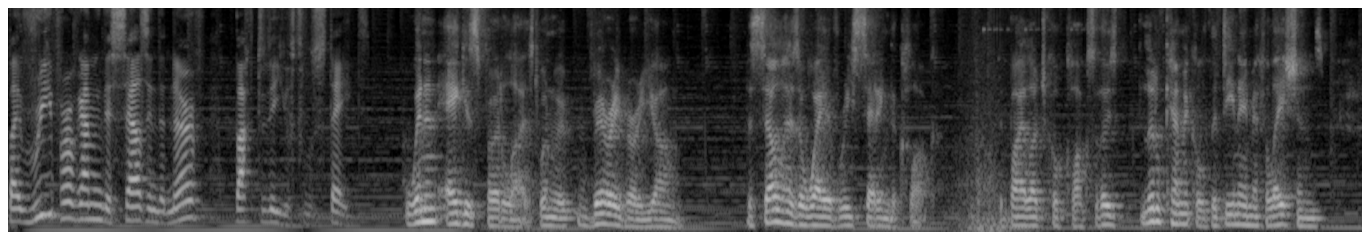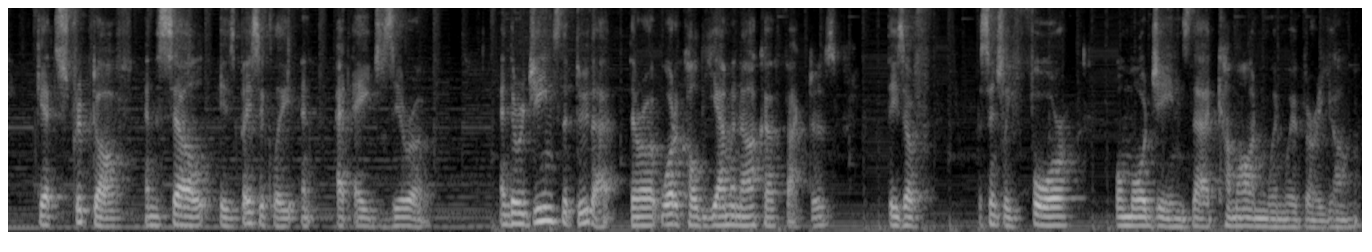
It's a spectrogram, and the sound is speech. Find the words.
by reprogramming the cells in the nerve back to the youthful state. When an egg is fertilized, when we're very, very young, the cell has a way of resetting the clock, the biological clock. So those little chemicals, the DNA methylations, get stripped off, and the cell is basically an, at age zero. And there are genes that do that. There are what are called Yamanaka factors. These are essentially four or more genes that come on when we're very young.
